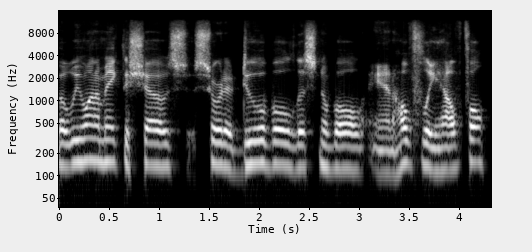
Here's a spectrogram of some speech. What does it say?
but we want to make the shows sort of doable, listenable, and hopefully helpful.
